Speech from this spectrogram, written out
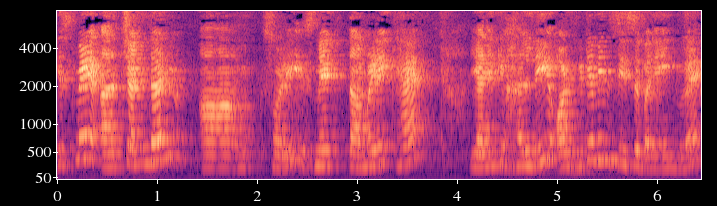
इसमें चंदन सॉरी इसमें टर्मरिक है यानी कि हल्दी और विटामिन सी से बने हुए हैं।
